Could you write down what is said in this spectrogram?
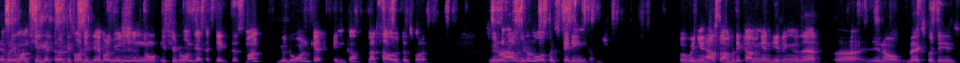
every month he'll get 30 40k but a musician no. If you don't get a gig this month you don't get income. That's how it is for us. So we don't have we don't work with steady income. So when you have somebody coming and giving you their uh, you know the expertise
